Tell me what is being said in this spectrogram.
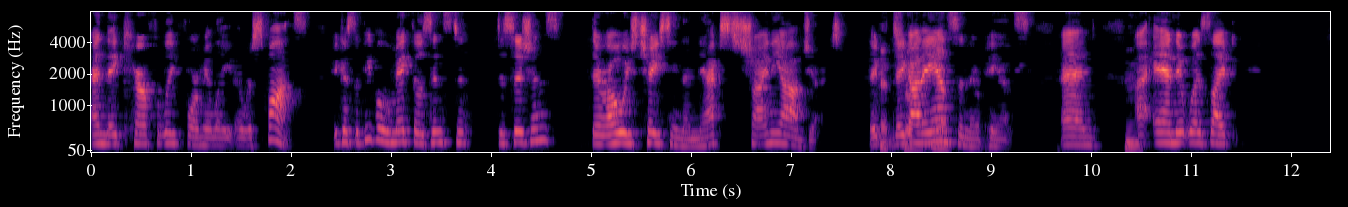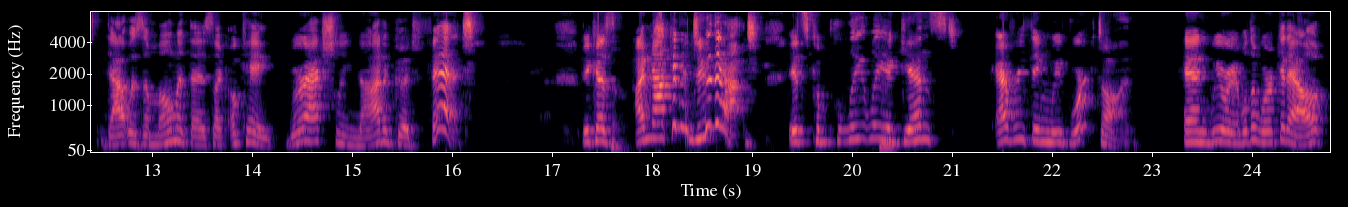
and they carefully formulate a response because the people who make those instant decisions they're always chasing the next shiny object. They, they got ants yeah. in their pants. And, hmm. uh, and it was like, that was a moment that is like, okay, we're actually not a good fit because I'm not going to do that. It's completely hmm. against everything we've worked on. And we were able to work it out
